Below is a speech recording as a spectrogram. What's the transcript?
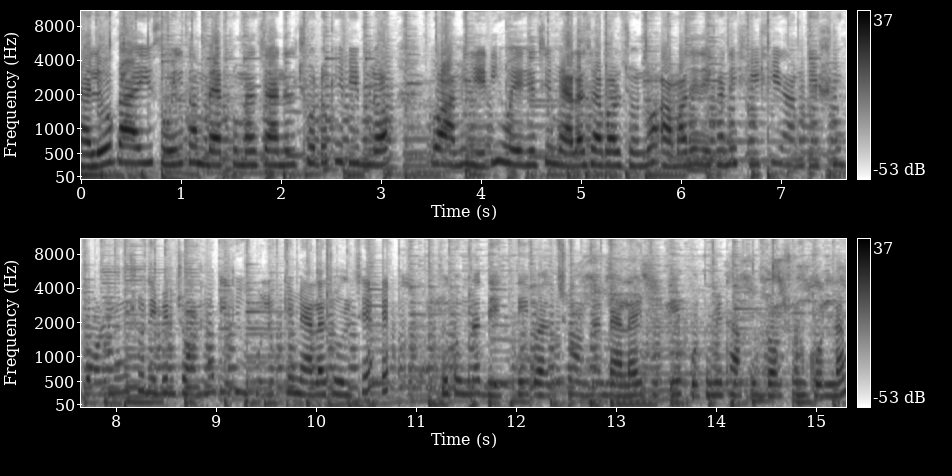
Hello guys, welcome back to my channel ছোট খেপি ব্লগ। তো আমি রেডি হয়ে গেছি মেলা যাবার জন্য। আমাদের এখানে শ্রী শ্রী রামকৃষ্ণ পরমহংস দেবের জন্মতিথি উপলক্ষে মেলা চলছে। তো তোমরা দেখতেই পাচ্ছ, আমরা মেলায় ঢুকে প্রথমে ঠাকুর দর্শন করলাম।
